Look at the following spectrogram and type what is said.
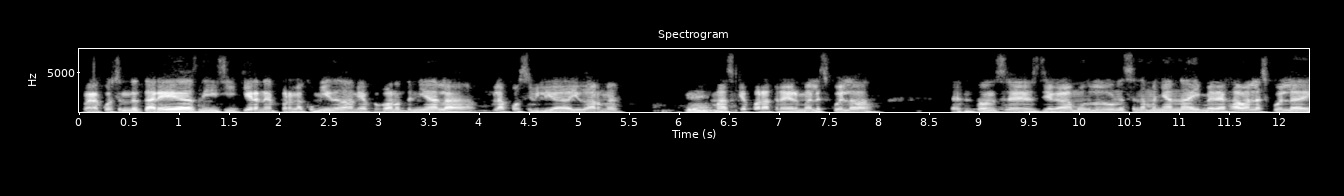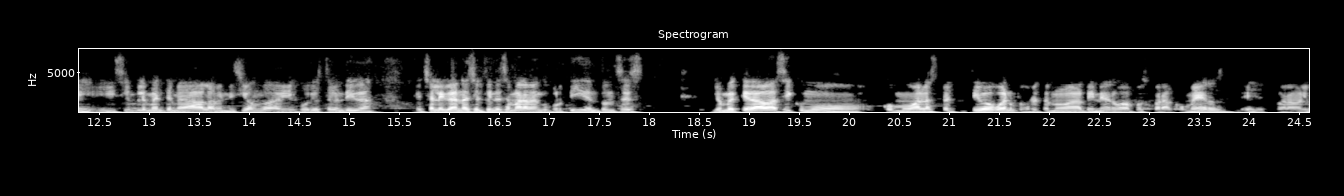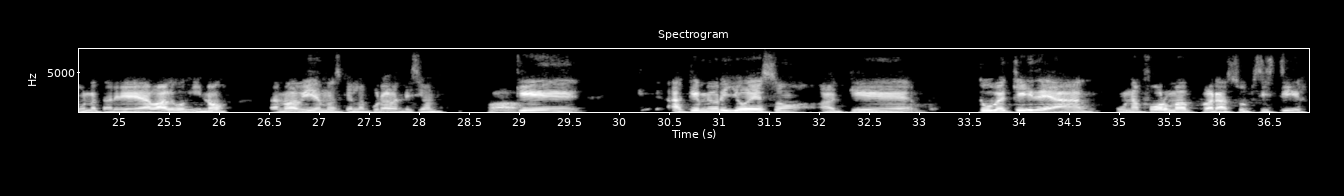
para cuestión de tareas, ni siquiera para la comida. Mi papá no tenía la, la posibilidad de ayudarme, más que para traerme a la escuela. Entonces llegábamos los lunes en la mañana y me dejaba en la escuela y, simplemente me daba la bendición, hijo, Dios te bendiga, échale ganas y el fin de semana vengo por ti. Entonces yo me quedaba así como, como a la expectativa, bueno, pues ahorita no va dinero, pues para comer, eh, para alguna tarea o algo, y no, no había más que la pura bendición. ¿Qué, ¿A qué me orilló eso? A que tuve que idear una forma para subsistir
